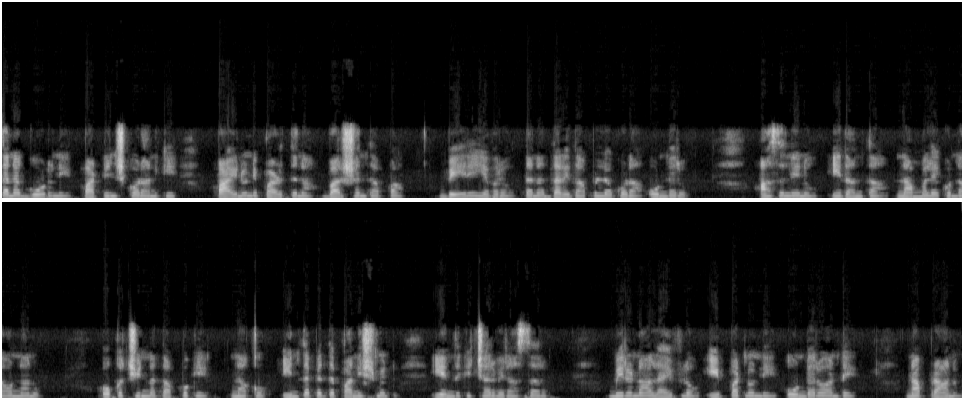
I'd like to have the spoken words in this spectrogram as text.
తన గోడుని పట్టించుకోవడానికి పైనుండి పడుతున్న వర్షం తప్ప వేరే ఎవరు తన దరిదాపుల్లో కూడా ఉండరు. అసలు నేను ఇదంతా నమ్మలేకుండా ఉన్నాను. ఒక చిన్న తప్పుకి నాకు ఇంత పెద్ద పనిష్మెంట్ ఎందుకు ఇచ్చారు విరాస్తారు మీరు నా లైఫ్లో ఇప్పటి నుండి ఉండరు అంటే నా ప్రాణం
